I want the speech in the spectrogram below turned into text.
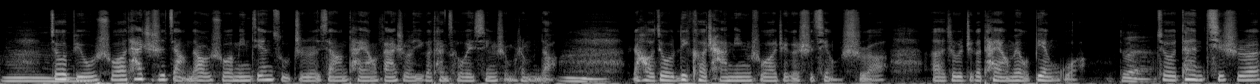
嗯，就比如说，他只是讲到说民间组织向太阳发射了一个探测卫星什么什么的。嗯，然后就立刻查明说这个事情是，呃，这个这个太阳没有变过。对，就但其实，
